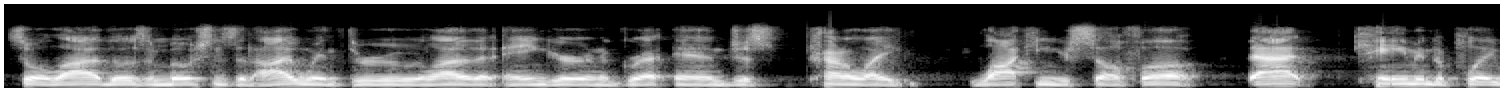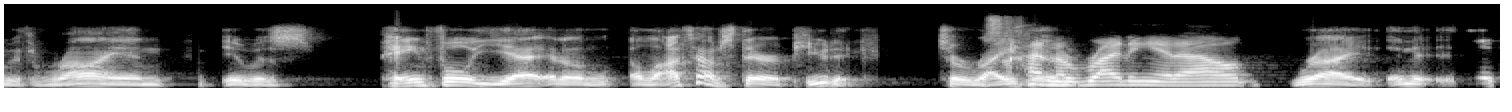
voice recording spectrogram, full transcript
So a lot of those emotions that i went through a lot of that anger and aggr- and just kind of like locking yourself up. That came into play with ryne. It was painful yet and a, a lot of times therapeutic to write kind of writing it out. Right and it, it,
